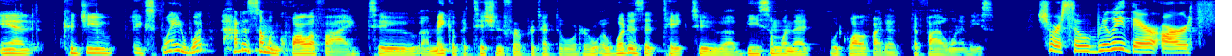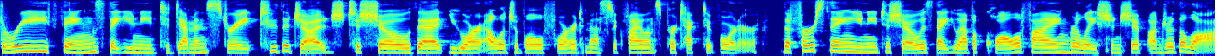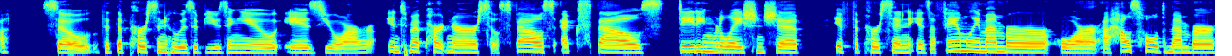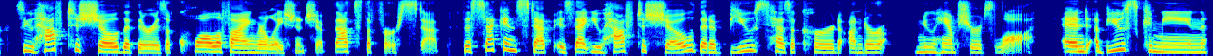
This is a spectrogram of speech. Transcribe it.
And could you explain what how does someone qualify to uh, make a petition for a protective order what does it take to uh, be someone that would qualify to, to file one of these Sure. So, really, there are three things that you need to demonstrate to the judge to show that you are eligible for a domestic violence protective order. The first thing you need to show is that you have a qualifying relationship under the law. So that the person who is abusing you is your intimate partner, so spouse, ex spouse, dating relationship, if the person is a family member or a household member. So you have to show that there is a qualifying relationship. That's the first step. The second step is that you have to show that abuse has occurred under New Hampshire's law. And abuse can mean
